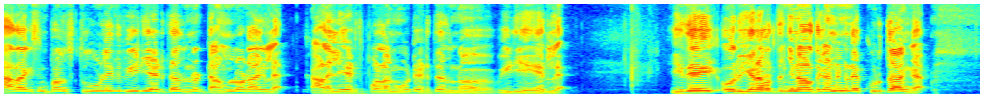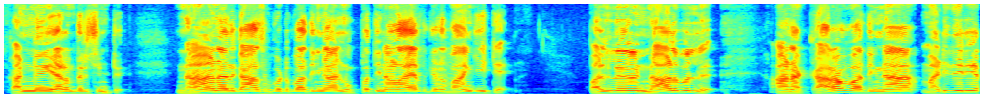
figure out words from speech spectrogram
ராதாகிருஷ்ணன் பாம்ஸ் தூள் இது வீடியோ எடுத்து அது இன்னும் டவுன்லோட் ஆகலை. காலையிலே எடுத்து போடலான்னு போட்டு எடுத்து அது இன்னும் வீடியோ ஏறல. இது ஒரு இருபத்தஞ்சி நாளத்து கண்ணுன்னு தான் கொடுத்தாங்க. கண் இறந்துருச்சுன்ட்டு. நான் அதுக்கு ஆசைப்பட்டு பார்த்தீங்கன்னா முப்பத்தி நாலாயிரத்துக்கு அதை வாங்கிட்டேன். பல்லு நாலு பல்லு. ஆனால் கறவை பார்த்தீங்கன்னா மடி தெரிய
